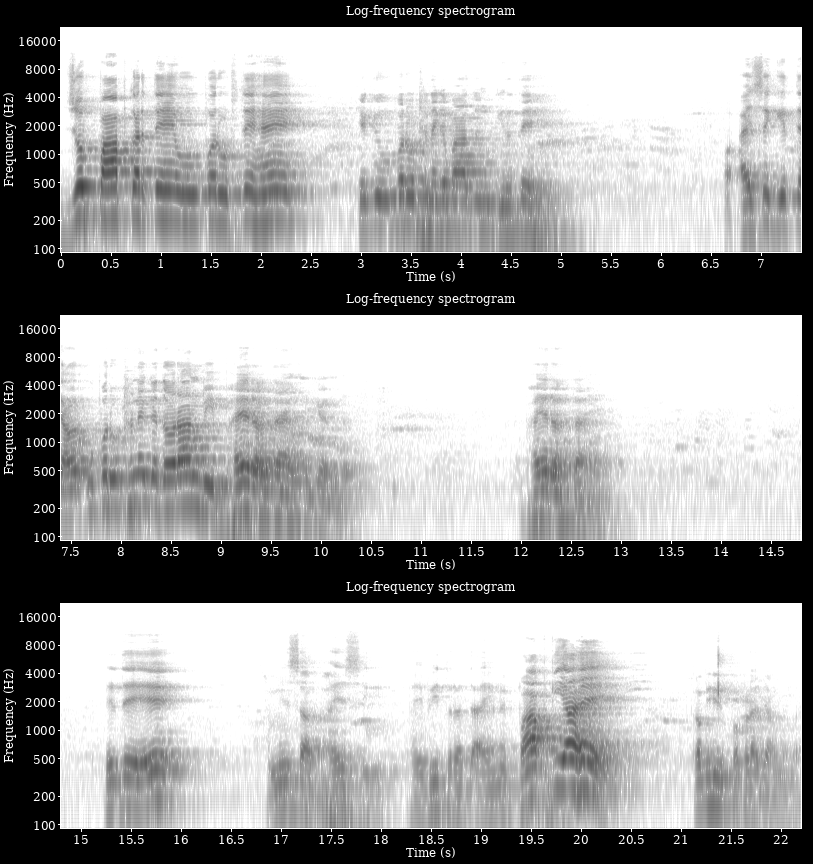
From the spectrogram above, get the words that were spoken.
जो पाप करते हैं, वो ऊपर उठते हैं, क्योंकि ऊपर उठने के बाद उन गिरते हैं। और ऐसे गिरते हैं, और ऊपर उठने के दौरान भी भय रहता है उनके अंदर। भय रहता है। हृदय हमेशा भय से भयभीत रहता है मैं पाप किया है, कभी भी पकड़ा जाऊँगा।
